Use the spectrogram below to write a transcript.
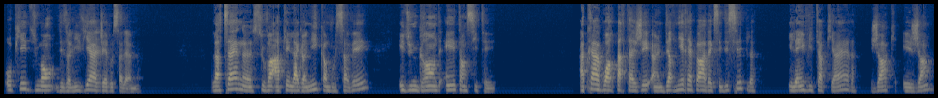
au pied du mont des Oliviers à Jérusalem. La scène, souvent appelée l'agonie, comme vous le savez, est d'une grande intensité. Après avoir partagé un dernier repas avec ses disciples, il invita Pierre, Jacques et Jean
